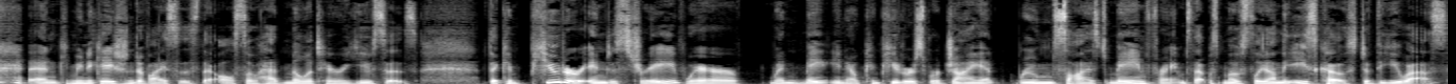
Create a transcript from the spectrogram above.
and communication devices that also had military uses. The computer industry, where when you know computers were giant room-sized mainframes, that was mostly on the east coast of the U.S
